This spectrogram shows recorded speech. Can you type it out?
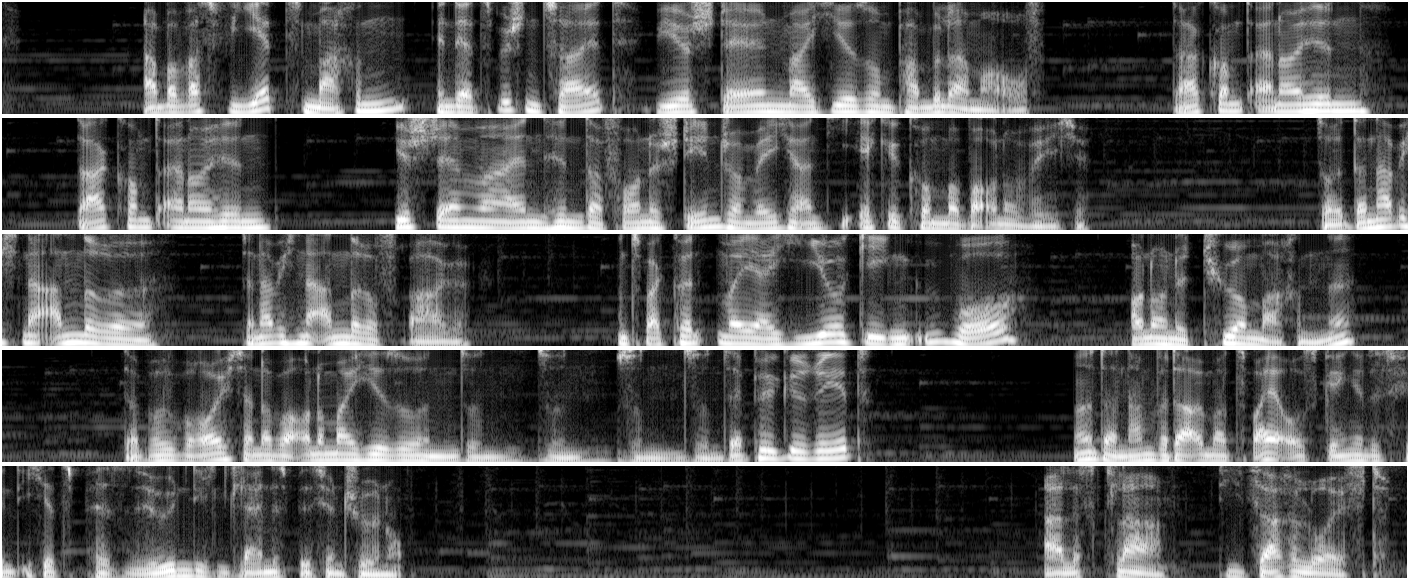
Aber was wir jetzt machen, in der Zwischenzeit, wir stellen mal hier so ein paar Mülleimer auf. Da kommt einer hin, da kommt einer hin. Hier stellen wir einen hin, da vorne stehen schon welche, an die Ecke kommen aber auch noch welche. So, dann habe ich eine andere, dann habe ich eine andere Frage. Und zwar könnten wir ja hier gegenüber auch noch eine Tür machen, ne? Dafür brauche ich dann aber auch nochmal hier so ein, so ein, so ein, so ein, so ein Seppelgerät. Ne, dann haben wir da immer zwei Ausgänge. Das finde ich jetzt persönlich ein kleines bisschen schöner. Alles klar, die Sache läuft.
